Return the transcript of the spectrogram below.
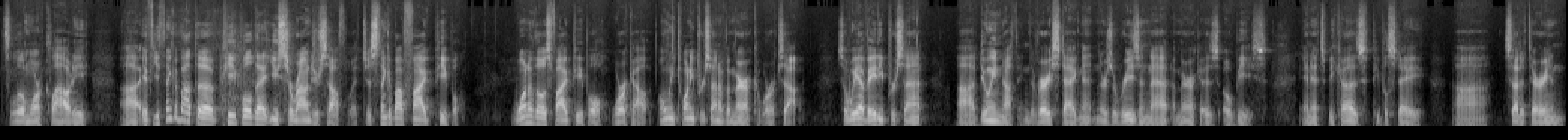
It's a little more cloudy. Uh, if you think about the people that you surround yourself with, just think about five people. One of those five people work out. Only 20% of America works out. So we have 80% uh, doing nothing. They're very stagnant, and there's a reason that America is obese. And it's because people stay uh, sedentary, and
